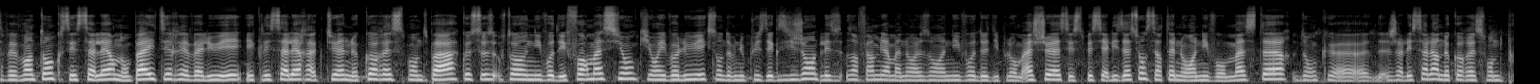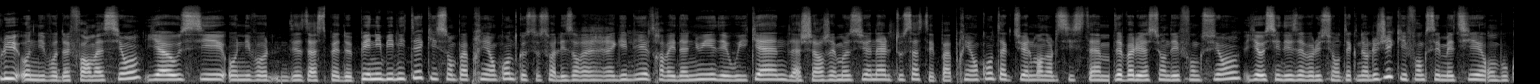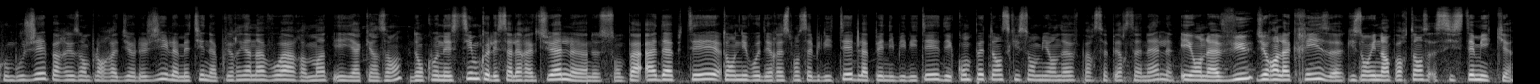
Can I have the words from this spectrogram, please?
Ça fait 20 ans que ces salaires n'ont pas été réévalués et que les salaires actuels ne correspondent pas, que ce soit au niveau des formations qui ont évolué, qui sont devenues plus exigeantes. Les infirmières maintenant elles ont un niveau de diplôme HES et spécialisation, certaines ont un niveau master, donc euh, déjà les salaires ne correspondent plus au niveau des formations. Il y a aussi au niveau des aspects de pénibilité qui ne sont pas pris en compte, que ce soit les horaires irréguliers, le travail de nuit, des week-ends, la charge émotionnelle, tout ça, c'est pas pris en compte actuellement dans le système d'évaluation des fonctions. Il y a aussi des évolutions technologiques qui font que ces métiers ont beaucoup bougé. Par exemple, en radiologie, le métier n'a plus rien à voir maintenant il y a 15 ans. Donc on estime que les salaires actuels euh, ne sont pas adaptés tant au niveau des responsabilités, de la pénibilité, des compétences qui sont mises en œuvre par ce personnel. Et on a vu durant la crise qu'ils ont une importance systémique.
